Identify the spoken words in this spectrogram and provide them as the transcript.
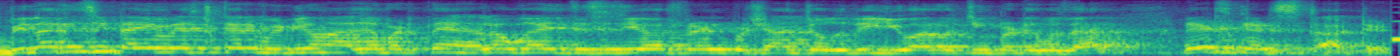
बिना किसी टाइम वेस्ट कर वीडियो में आगे बढ़ते हैं। Hello guys this is your friend Prashant Chaudhary you are watching product Bazaar let's get started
